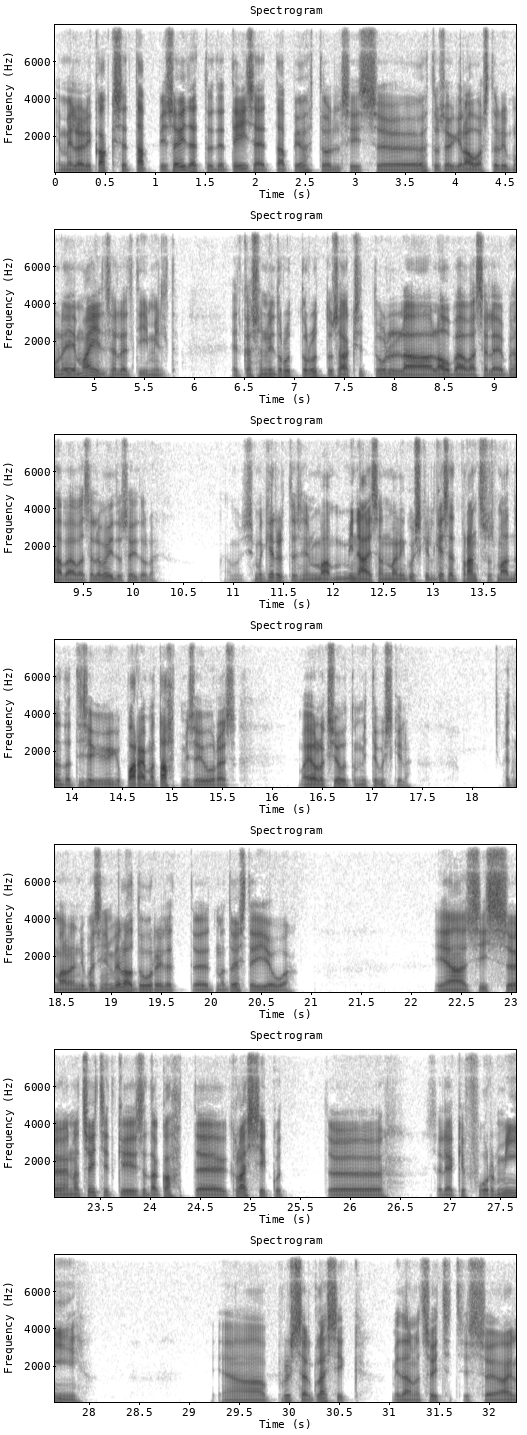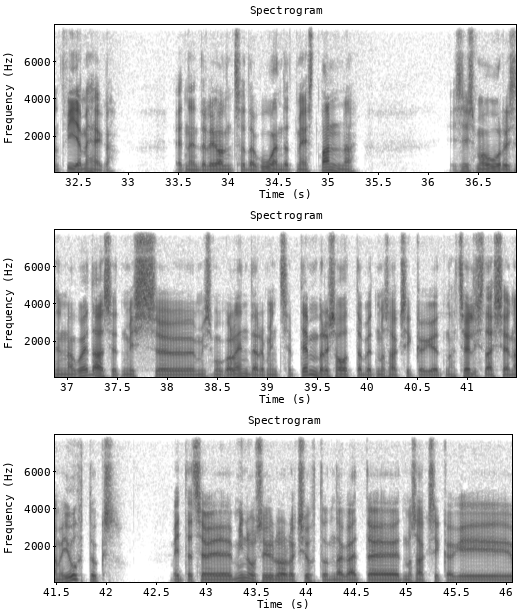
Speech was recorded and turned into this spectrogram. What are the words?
ja meil oli kaks etappi sõidetud ja teise etapi õhtul siis õhtusöögilauas tuli mulle email sellelt tiimilt et kas sa nüüd ruttu-ruttu saaksid tulla laupäevasele ja pühapäevasele võidusõidule. Siis ma kirjutasin, ma, mina ei saanud, ma olin kuskil keset Prantsusmaad, nõnda et isegi kõige parema tahtmise juures ma ei oleks jõudnud mitte kuskile. et ma olen juba siin velotuuril, et, et ma tõesti ei jõua. ja siis äh, nad sõitsidki seda kahte klassikut, äh, see oli äkki Fourmi ja Brüssel Classic, mida nad sõitsid siis äh, ainult viie mehega. et nendel ei olnud seda kuuendat meest panna ja siis ma uurisin nagu edasi, et mis, mis mu kalender mind septembris ootab, et ma saaks ikkagi, et noh, et sellist asja enam ei juhtuks, mitte et see minu süül oleks juhtunud, aga et, et ma saaks ikkagi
